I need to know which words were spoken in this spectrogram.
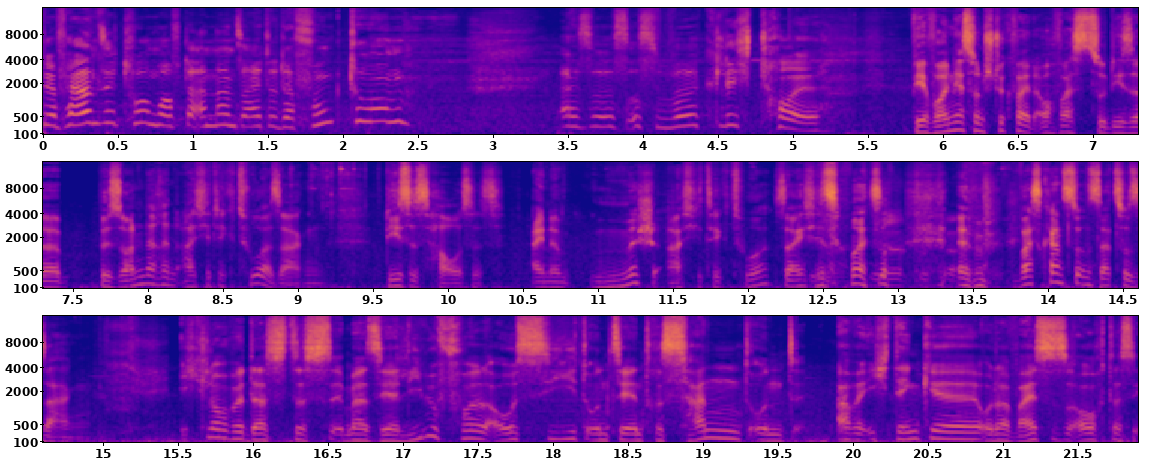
der Fernsehturm, auf der anderen Seite der Funkturm. Also es ist wirklich toll. Wir wollen jetzt so ein Stück weit auch was zu dieser besonderen Architektur sagen, dieses Hauses. Eine Mischarchitektur, sage ich jetzt mal so. ja. Ähm, was kannst du uns dazu sagen? Ich glaube, dass das immer sehr liebevoll aussieht und sehr interessant. Und, aber ich denke oder weiß es auch, dass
